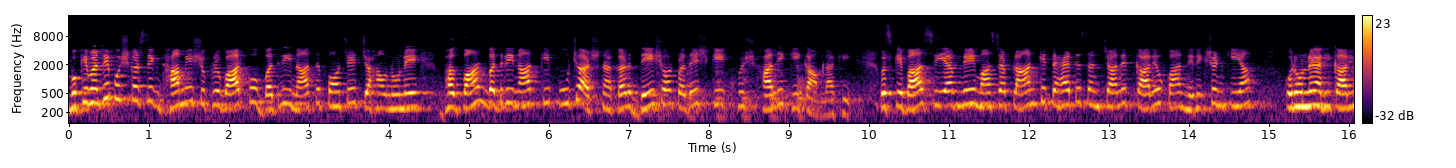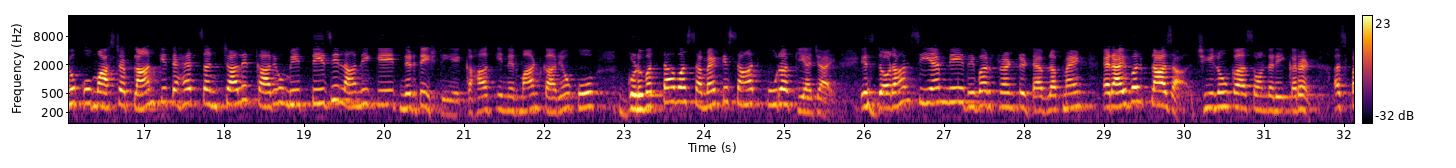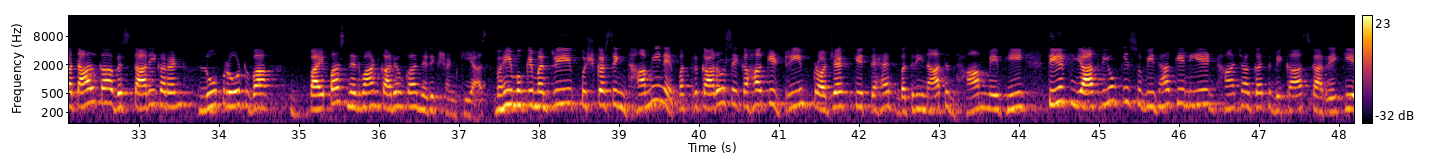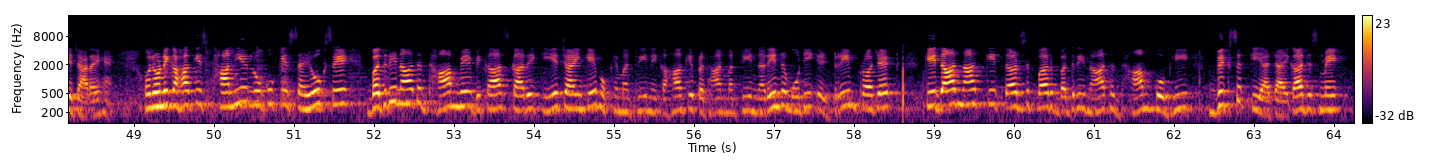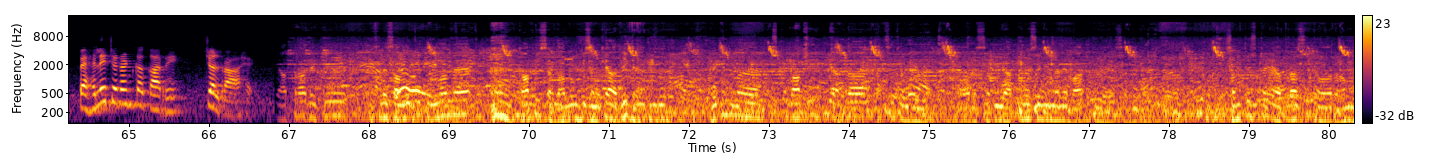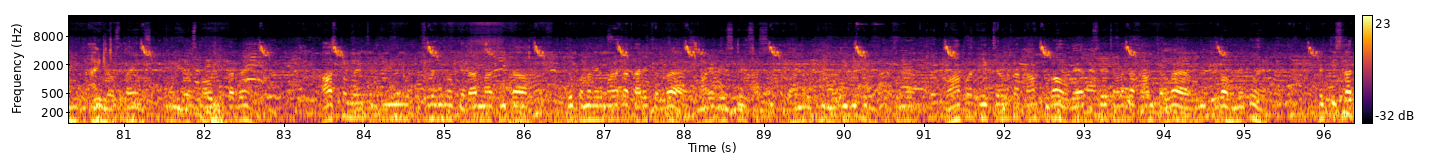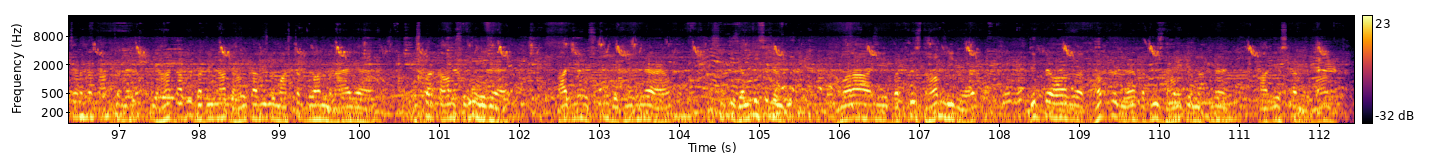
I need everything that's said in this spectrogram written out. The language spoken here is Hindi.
मुख्यमंत्री पुष्कर सिंह धामी शुक्रवार को बद्रीनाथ पहुँचे, जहाँ उन्होंने भगवान बद्रीनाथ की पूजा अर्चना कर देश और प्रदेश की खुशहाली की कामना की। उसके बाद सीएम ने मास्टर प्लान के तहत संचालित कार्यों का निरीक्षण किया। उन्होंने अधिकारियों को मास्टर प्लान के तहत संचालित कार्यों में तेज़ी लाने के निर्देश दिए। कहा कि निर्माण कार्यों को गुणवत्ता व समय के साथ पूरा किया जाए। इस दौरान सीएम ने river front development, arrival plaza, झीलों का सौंदर्यीकरण, अस्पताल का विस्तारीकरण, लूप रोड व बाईपास निर्माण कार्यों का निरीक्षण किया। वहीं मुख्यमंत्री पुष्कर सिंह धामी ने पत्रकारों से कहा कि ड्रीम प्रोजेक्ट के तहत बद्रीनाथ धाम में भी तीर्थ यात्रियों की सुविधा के लिए ढांचागत विकास कार्य किए जा रहे हैं। उन्होंने कहा कि स्थानीय लोगों के सहयोग से बद्रीनाथ धाम में विकास कार्य किए जाएँगे। मुख्यमंत्री ने कहा कि प्रधानमंत्री नरेंद्र मोदी के ड्रीम प्रोजेक्ट केदारनाथ की तर्ज पर बद्रीनाथ धाम को भी विकसित किया जाएगा, जिसमें पहले चरण का कार्य चल रहा है। यात्रा देखिए पिछले सालों की तुलना में काफ़ी श्रद्धालुओं की संख्या अधिक है। लेकिन उसके बावजूद भी यात्रा अच्छी चल रही है। और सभी यात्रियों से भी मैंने बात की है सभी लोग संतुष्ट हैं यात्रा से और हम व्यवस्थाएँ व्यवस्थाओं को कर रहे हैं। आज तो मैं क्योंकि पिछले दिनों केदारनाथ जी का जो पुनर्निर्माण का कार्य चल रहा है हमारे देश के प्रधानमंत्री मोदी जी के नेतृत्व में वहाँ पर एक चरण का काम पूरा हो गया दूसरे चरण का काम चल रहा है वो भी पूरा होने को है। फिर तीसरा चरण का काम चलेगा यहाँ का भी बद्रीनाथ धाम का भी जो मास्टर प्लान बनाया गया है, उस पर काम शुरू हो गया है। आज मैं उसको देखने के लिए आया हूँ। जिससे कि जल्दी से जल्दी हमारा ये बत्तीस धाम भी जो है, दिव्य और भव्य जो है बत्तीस धाम के रूप में आगे इसका निर्माण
